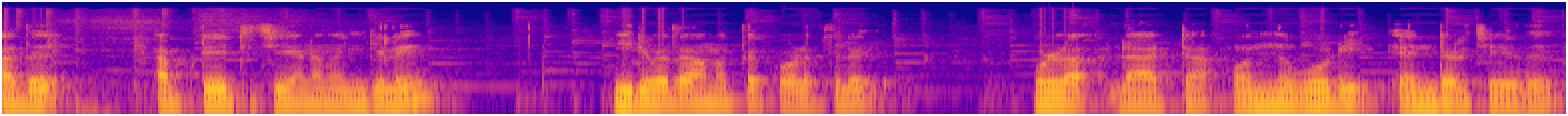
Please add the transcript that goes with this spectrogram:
അത് അപ്ഡേറ്റ് ചെയ്യണമെങ്കിൽ ഇരുപതാമത്തെ കോളത്തിൽ ഉള്ള ഡാറ്റ ഒന്നുകൂടി എന്റർ ചെയ്ത്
